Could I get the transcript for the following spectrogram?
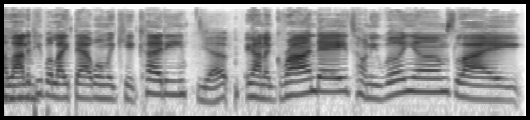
A lot of mm-hmm. people like that one with Kid Cudi. Yep. Ariana Grande, Tony Williams, like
